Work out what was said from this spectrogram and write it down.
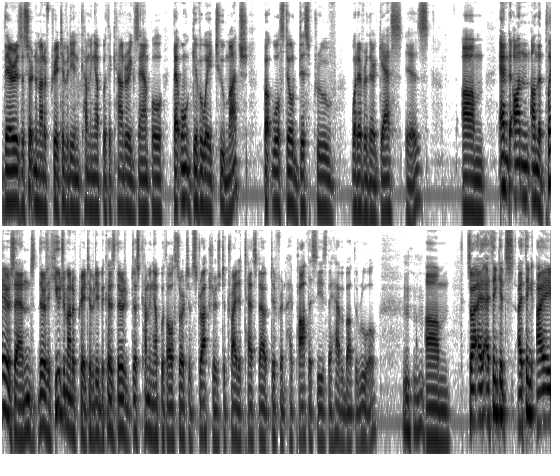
there is a certain amount of creativity in coming up with a counterexample that won't give away too much, but will still disprove whatever their guess is. Um, and on on the player's end, there's a huge amount of creativity because they're just coming up with all sorts of structures to try to test out different hypotheses they have about the rule. Um, so I, I think it's I think I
